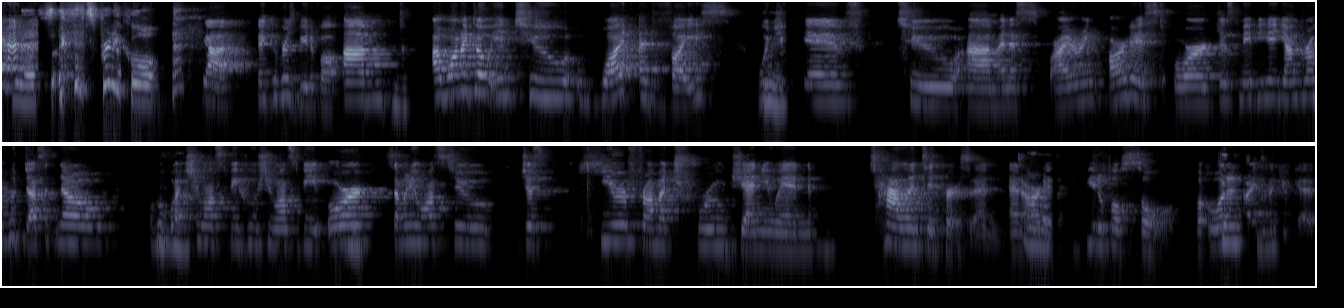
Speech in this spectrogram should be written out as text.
Yeah, it's, it's pretty cool. Yeah vancouver's beautiful. Um mm-hmm. i want to go into what advice would mm. you give to um, an aspiring artist or just maybe a young girl who doesn't know who, mm-hmm. what she wants to be, who she wants to be, or mm-hmm. someone who wants to just hear from a true, genuine, talented person, an mm-hmm. artist, beautiful soul. What, what advice would you give?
